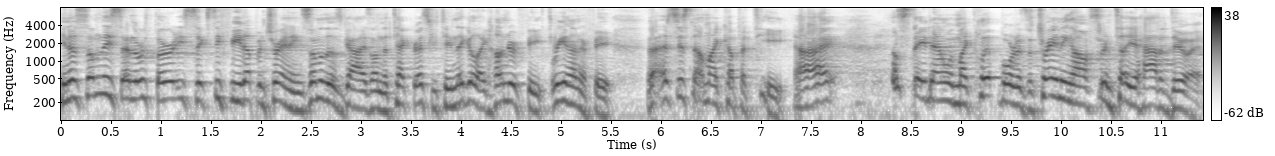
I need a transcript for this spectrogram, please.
You know, some of these they're 30, 60 feet up in training. Some of those guys on the tech rescue team, they go like 100 feet, 300 feet. That's just not my cup of tea, all right? I'll stay down with my clipboard as a training officer and tell you how to do it.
